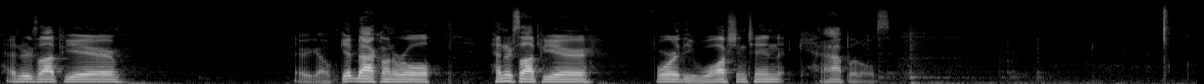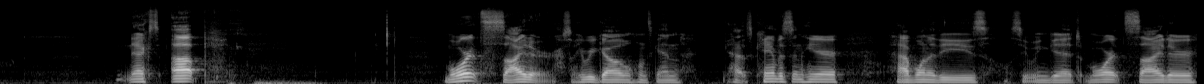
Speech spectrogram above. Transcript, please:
Hendrix Lapierre. There we go. Get back on a roll. Hendrix Lapierre for the Washington Capitals. Next up, Moritz Seider. So here we go. Once again, has canvas in here. Have one of these. Let's see if we can get Moritz Seider.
